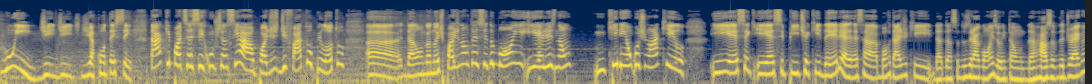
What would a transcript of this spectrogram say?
ruim de, de, de acontecer? Tá? Que pode ser circunstancial, pode, de fato, o piloto ah, da Longa Noite pode não ter sido bom e, e eles não queriam continuar aquilo. E esse, e esse pitch aqui dele, essa abordagem aqui da Dança dos Dragões, ou então da House of the Dragon,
